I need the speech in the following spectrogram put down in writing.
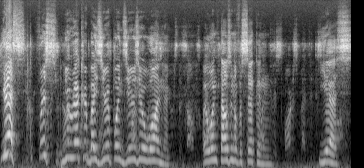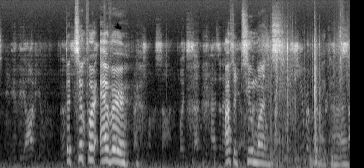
Yes! First new record by 0.001 by one thousand of a second. Yes. That took forever. After two months. Oh my god.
